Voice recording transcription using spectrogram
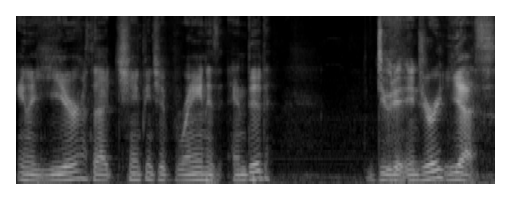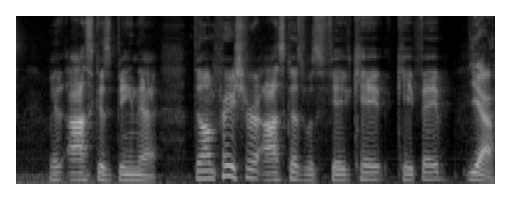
in a year that championship reign has ended. Due to injury? Yes, with Asuka's being there. Though I'm pretty sure Asuka's was fave kayfabe, kayfabe Yeah.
